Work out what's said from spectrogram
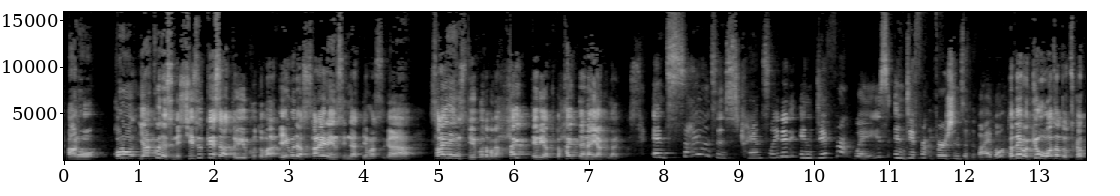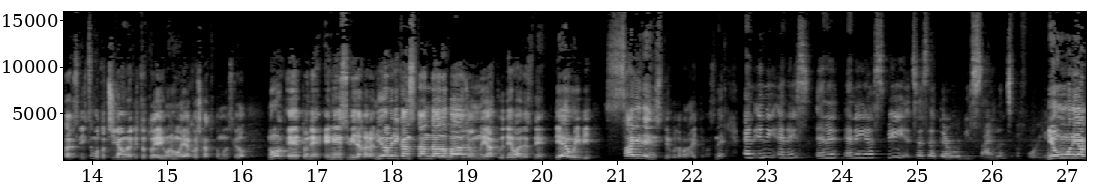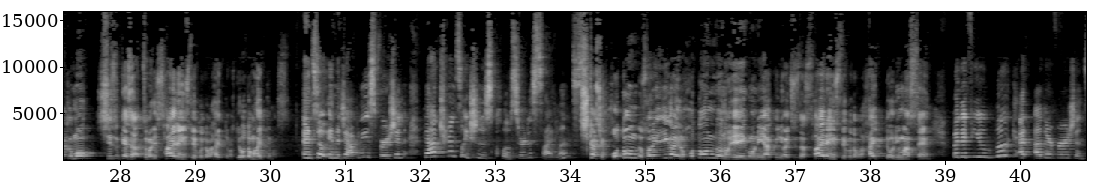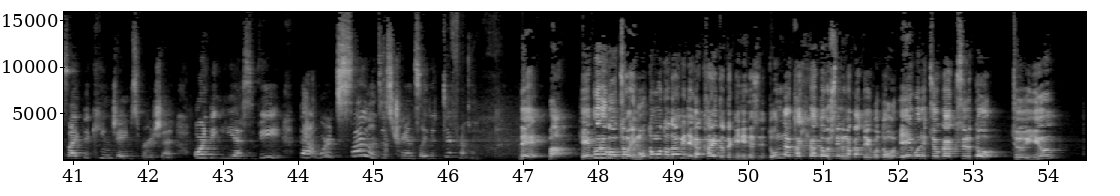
あのこの訳ですね静けさという言葉英語ではサイレンスになってますがサイレンスという言葉が入ってる訳と入ってない訳があります And silence is translated in different ways in different versions of the Bible. 例えば今日わざと使ったですねいつもと違うのでちょっと英語の方がややこしかったと思うんですけどの、えーとね、NSB だからニューアメリカンスタンダードバージョンの訳ではですね There will be silence という言葉が入ってますね And in the NAS NASB, it says that there will be silence before 日 you. 本語の訳も静けさつまりサイレンスということが入ってます両方とも入ってます And so in the Japanese version, that translation is closer to silence. しかしほとんどそれ以外のほとんどの英語の訳には実はサイレンスという言葉が入っておりません But if you look at other versions, like the King James Version or the ESV, that word silence is translated differently. で、まあ、ヘブル語、つまりもともとダビデが書いたときにですね、どんな書き方をしているのかということを英語で直訳すると、To you,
